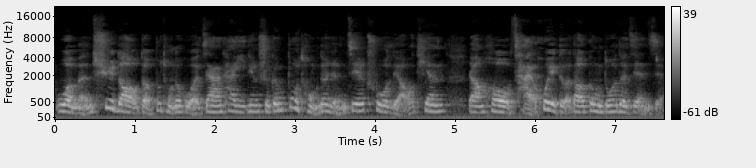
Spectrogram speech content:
我们去到的不同的国家，它一定是跟不同的人接触聊天，然后才会得到更多的见解。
